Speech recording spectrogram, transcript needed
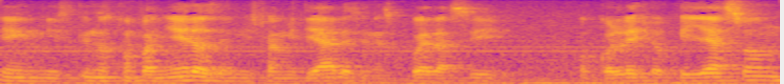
en, mis, en los compañeros de mis familiares en la escuela, así, o colegio, que ya son,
